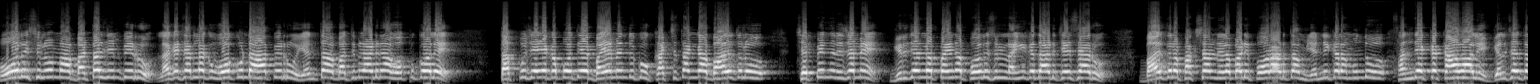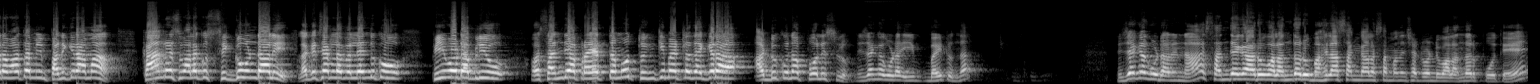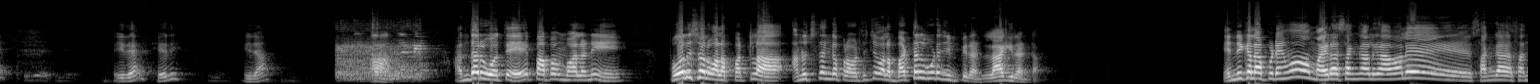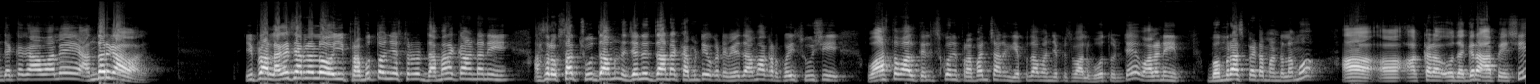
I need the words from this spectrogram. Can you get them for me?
పోలీసులు మా బట్టలు చింపిర్రు లగచర్లకు ఓకుండా ఆపిర్రు. ఎంత బతిమిలాడినా ఒప్పుకోలే. తప్పు చేయకపోతే భయం ఎందుకు? ఖచ్చితంగా బాధితులు చెప్పింది నిజమే. గిరిజనుల పైన పోలీసులు లైంగిక దాడి చేశారు. బాధితుల పక్షాలు నిలబడి పోరాడుతాం. ఎన్నికల ముందు సంధ్యక్క కావాలి. గెలిచిన తర్వాత మేము పనికిరామా? కాంగ్రెస్ వాళ్ళకు సిగ్గు ఉండాలి. లగచర్ల వెళ్ళేందుకు పిఓడబ్ల్యూ సంధ్య ప్రయత్నము తుంకిమెట్ల దగ్గర అడ్డుకున్న పోలీసులు. నిజంగా కూడా ఈ బయట ఉందా? నిజంగా కూడా నిన్న సంధ్య గారు వాళ్ళందరూ మహిళా సంఘాలకు సంబంధించినటువంటి వాళ్ళందరూ పోతే ఇదే? ఏది? ఇదా? అందరూ పోతే పాపం వాళ్ళని పోలీసులు వాళ్ళ పట్ల అనుచితంగా ప్రవర్తించి వాళ్ళ బట్టలు కూడా చింపిరంట లాగిరంట. ఎన్నికలప్పుడేమో మహిళా సంఘాలు కావాలి సంఘ సంధ్యక్క కావాలి అందరు కావాలి. ఇప్పుడు ఆ లగచర్లలో ఈ ప్రభుత్వం చేస్తున్న దమనకాండని అసలు ఒకసారి చూద్దాము. నిజ నిర్ధారణ కమిటీ ఒకటి వేదాము అక్కడికి పోయి చూసి వాస్తవాలు తెలుసుకొని ప్రపంచానికి చెప్దామని చెప్పేసి వాళ్ళు పోతుంటే వాళ్ళని బొమ్మరాజ్పేట మండలము అక్కడ ఓ దగ్గర ఆపేసి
